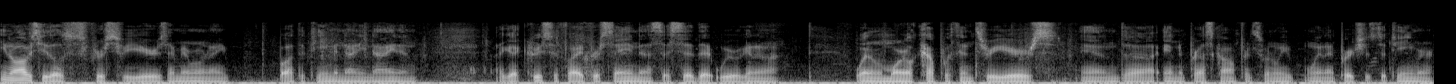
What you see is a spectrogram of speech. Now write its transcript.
you know obviously those first few years, I remember when I bought the team in '99, and I got crucified for saying this. I said that we were going to win a Memorial Cup within three years, and uh, in a press conference when we when I purchased the team or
